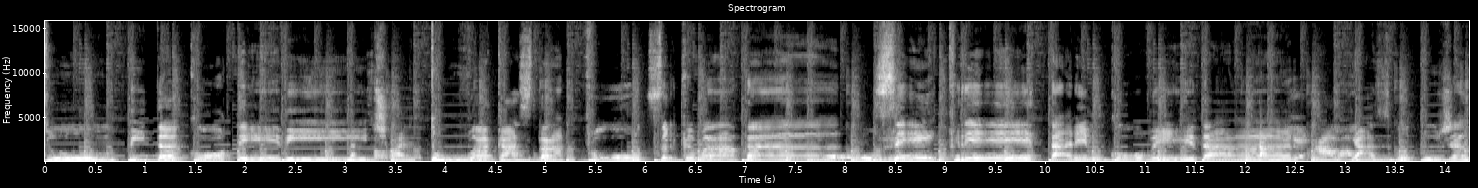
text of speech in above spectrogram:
сум Пита Котевич, туа газда во црквата, секретарен говедар. Јас го тужам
